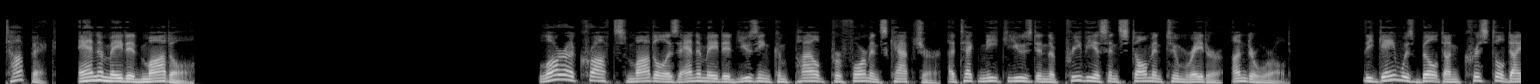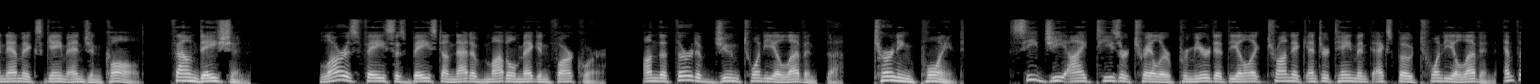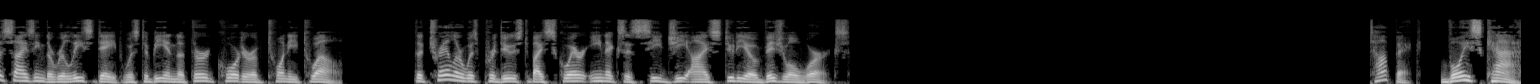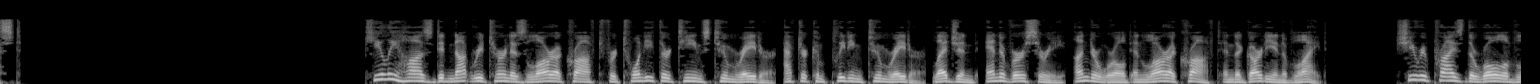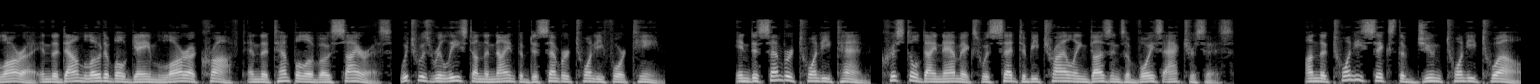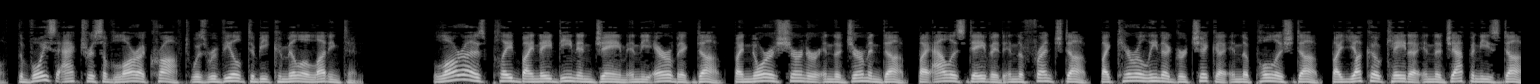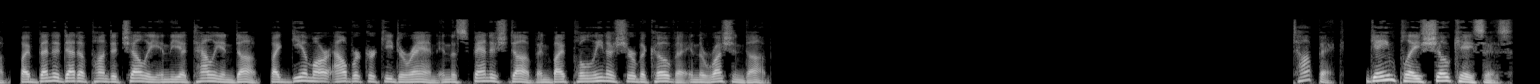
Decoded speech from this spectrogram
Topic: Animated model. Lara Croft's model is animated using compiled performance capture, a technique used in the previous installment Tomb Raider, Underworld. The game was built on Crystal Dynamics game engine called Foundation. Lara's face is based on that of model Megan Farquhar. On 3 June 2011, the «Turning Point» CGI teaser trailer premiered at the Electronic Entertainment Expo 2011, emphasizing the release date was to be in the third quarter of 2012. The trailer was produced by Square Enix's CGI studio Visual Works. Voice cast Keeley Hawes did not return as Lara Croft for 2013's Tomb Raider, after completing Tomb Raider, Legend, Anniversary, Underworld and Lara Croft and the Guardian of Light. She reprised the role of Lara in the downloadable game Lara Croft and the Temple of Osiris, which was released on 9 December 2014. In December 2010, Crystal Dynamics was said to be trialing dozens of voice actresses. On 26 June 2012, the voice actress of Lara Croft was revealed to be Camilla Luddington. Lara is played by Nadine N'Jame in the Arabic dub, by Nora Scherner in the German dub, by Alice David in the French dub, by Karolina Górczycka in the Polish dub, by Yuko Keita in the Japanese dub, by Benedetta Ponticelli in the Italian dub, by Guiomar Alburquerque Duran in the Spanish dub and by Polina Sherbakova in the Russian dub. Gameplay showcases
